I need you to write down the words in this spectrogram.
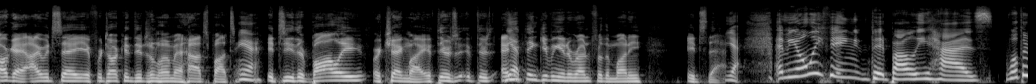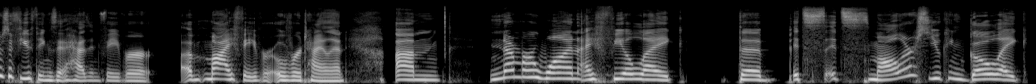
okay, I would say if we're talking digital nomad hotspots, Yeah. it's either Bali or Chiang Mai. If there's if there's anything giving it a run for the money, it's that. Yeah. And the only thing that Bali has, well, there's a few things that it has in favor of my favor over Thailand. Um, number one, I feel like the it's it's smaller, so you can go like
